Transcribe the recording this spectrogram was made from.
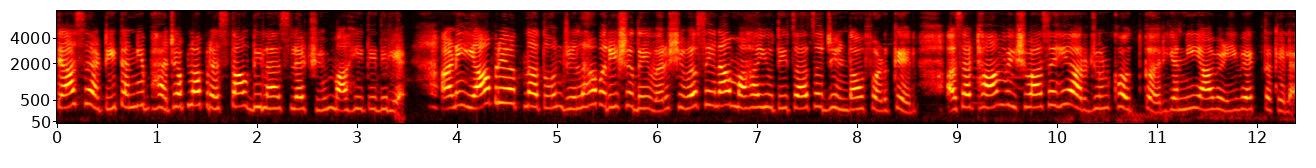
त्यासाठी त्यांनी भाजपला प्रस्ताव दिला असल्याची माहिती दिली आहे. आणि या प्रयत्नातून जिल्हा परिषदेवर शिवसेना महायुतीचाच झेंडा फडकेल असा ठाम विश्वासही अर्जुन खोतकर यांनी यावेळी व्यक्त केलाय.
